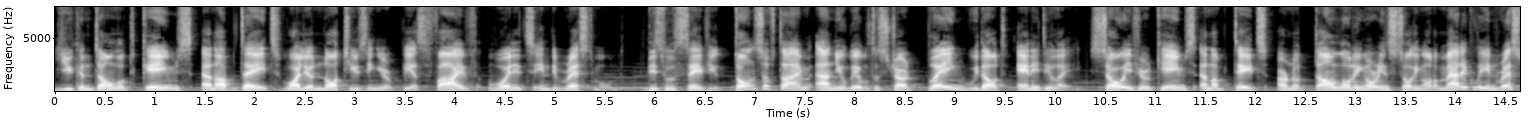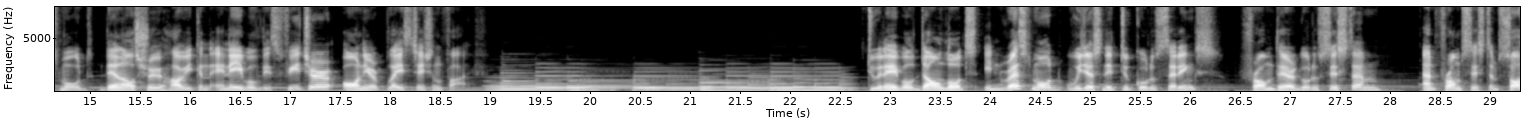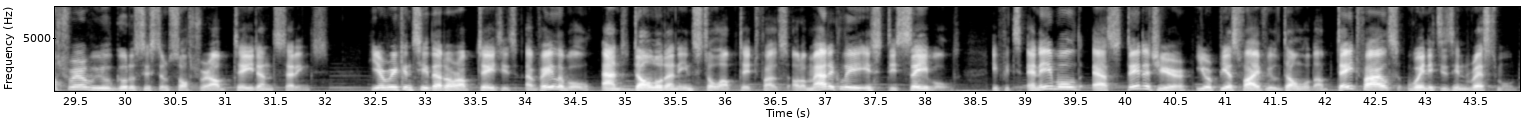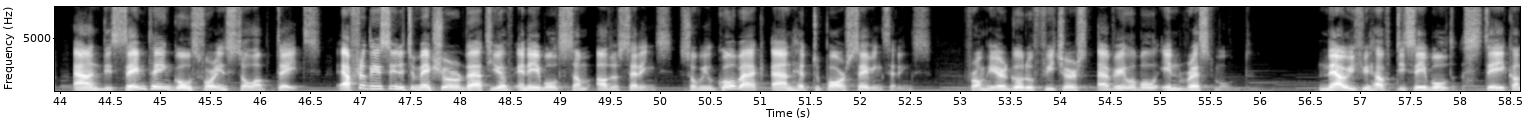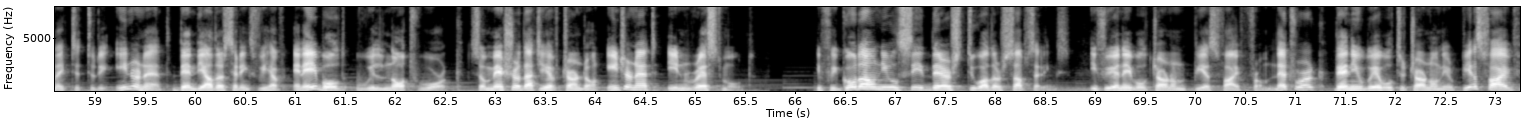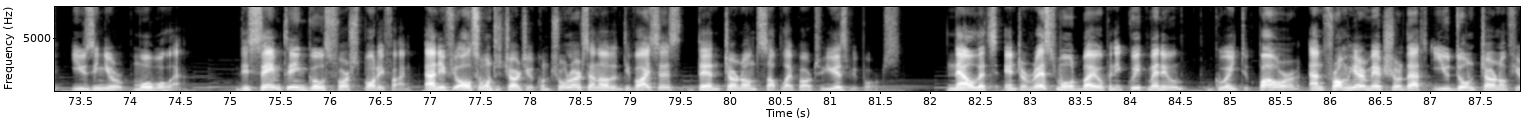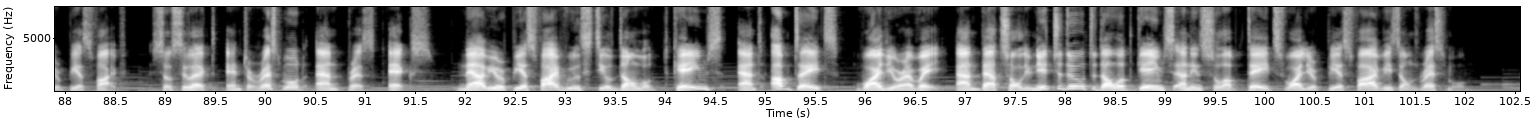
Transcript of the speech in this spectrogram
You can download games and updates while you're not using your PS5 when it's in the rest mode. This will save you tons of time and you'll be able to start playing without any delay. So if your games and updates are not downloading or installing automatically in rest mode, then I'll show you how you can enable this feature on your PlayStation 5. To enable downloads in rest mode, we just need to go to settings, from there go to system, and from system software we will go to system software update and settings. Here we can see that our update is available and download and install update files automatically is disabled. If it's enabled, as stated here, your PS5 will download update files when it is in rest mode. And the same thing goes for install updates. After this, you need to make sure that you have enabled some other settings. So we'll go back and head to power saving settings. From here, go to features available in rest mode. Now if you have disabled stay connected to the internet, then the other settings we have enabled will not work. So make sure that you have turned on internet in rest mode. If we go down, you'll see there's two other subsettings. If you enable turn on PS5 from network, then you'll be able to turn on your PS5 using your mobile app. The same thing goes for Spotify. And if you also want to charge your controllers and other devices, then turn on supply power to USB ports. Now let's enter rest mode by opening quick menu, going to power, and from here make sure that you don't turn off your PS5. So select enter rest mode and press X. Now your PS5 will still download games and updates while you're away. And that's all you need to do to download games and install updates while your PS5 is on rest mode.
